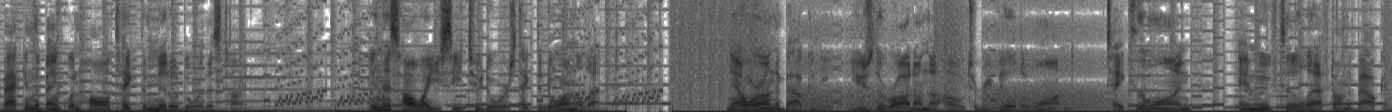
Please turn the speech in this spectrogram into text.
Back in the banquet hall, take the middle door this time. In this hallway you see two doors. Take the door on the left. Now we're on the balcony. Use the rod on the hoe to reveal the wand. Take the wand and move to the left on the balcony.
